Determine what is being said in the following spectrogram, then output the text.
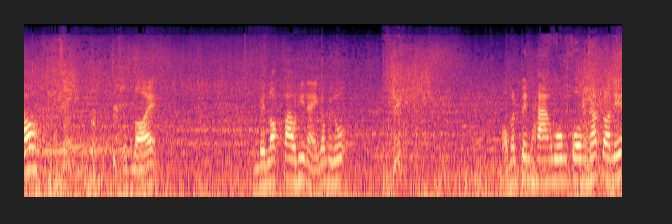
วเรียบร้อยมันเป็นล็อกเป้าที่ไหนก็ไม่รู้อ๋อมันเป็นทางวงกลมครับตอนนี้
